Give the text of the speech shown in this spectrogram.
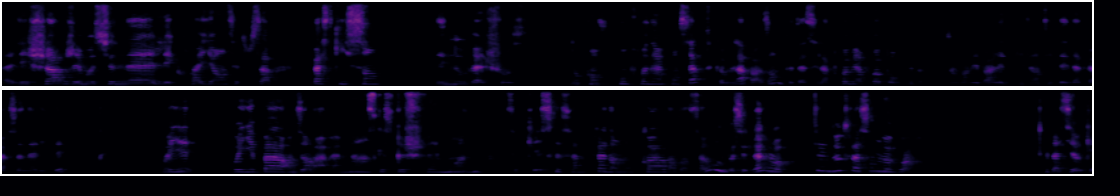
euh, les charges émotionnelles, les croyances et tout ça, parce qu'il sent des nouvelles choses. Donc quand vous comprenez un concept, comme là par exemple, peut-être c'est la première fois pour vous, vous entendez parler de l'identité, de la personnalité, vous voyez, voyez pas en disant ah ben mince qu'est-ce que je fais moi? Non c'est qu'est-ce que ça me fait dans mon corps d'entendre ça? Ouh ben c'est de la joie c'est une autre façon de me voir. Et bien c'est ok.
